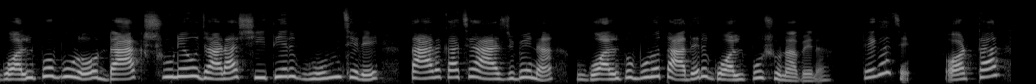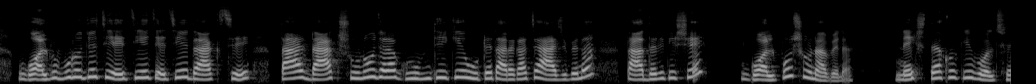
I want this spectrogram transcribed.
গল্প বুড়ো ডাক শুনেও যারা শীতের ঘুম ছেড়ে তার কাছে আসবে না, গল্প বুড়ো তাদের গল্প শোনাবে না। ঠিক আছে? অর্থাৎ গল্প বুড়ো যে চেঁচিয়ে চেঁচিয়ে ডাকছে, তার ডাক শুনেও যারা ঘুম থেকে উঠে তার কাছে আসবে না, তাদেরকে সে গল্প শোনাবে না। নেক্সট দেখো কি বলছে।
